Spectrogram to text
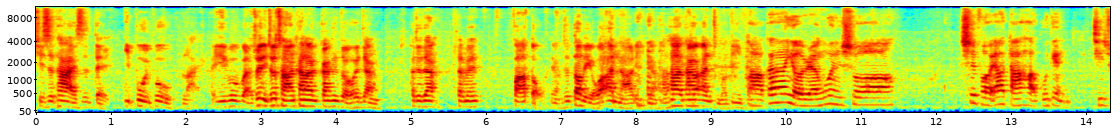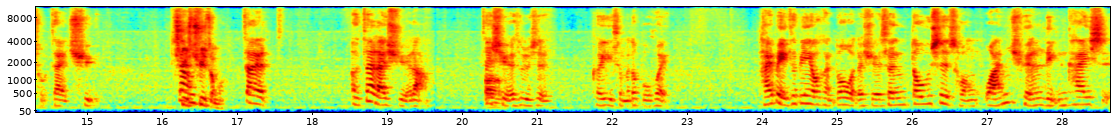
其实他还是得一步一步来，一步一步来。所以你就常常看到钢琴手会这样，他就这样在那边发抖，这样就到底我要按哪里？这样 他他要按什么地方？好，刚刚有人问说，是否要打好古典基础再去？去去什么？再呃再来学啦，再学是不是？哦可以什么都不会。台北这边有很多我的学生都是从完全零开始，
